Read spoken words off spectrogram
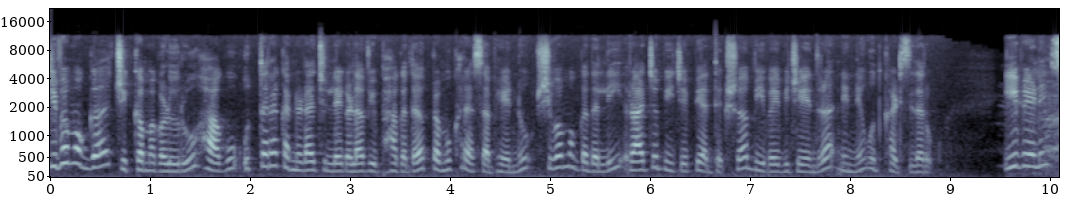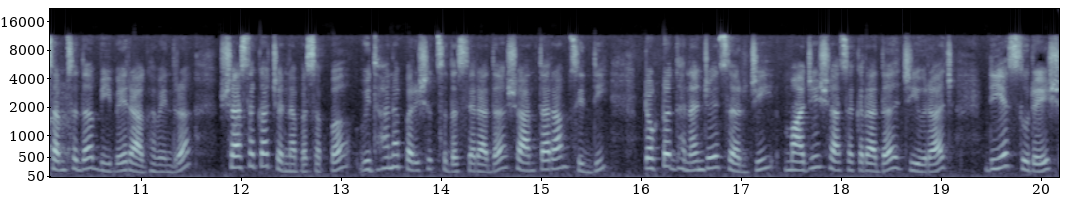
ಶಿವಮೊಗ್ಗ, ಚಿಕ್ಕಮಗಳೂರು ಹಾಗೂ ಉತ್ತರ ಕನ್ನಡ ಜಿಲ್ಲೆಗಳ ವಿಭಾಗದ ಪ್ರಮುಖರ ಸಭೆಯನ್ನು ಶಿವಮೊಗ್ಗದಲ್ಲಿ ರಾಜ್ಯ ಬಿಜೆಪಿ ಅಧ್ಯಕ್ಷ ಬಿವೈ ವಿಜಯೇಂದ್ರ ನಿನ್ನೆ ಉದ್ಘಾಟಿಸಿದರು. ಈ ವೇಳೆ ಸಂಸದ ಬಿವೈ ರಾಘವೇಂದ್ರ, ಶಾಸಕ ಚನ್ನಬಸಪ್ಪ, ವಿಧಾನ ಪರಿಷತ್ ಸದಸ್ಯರಾದ ಶಾಂತಾರಾಂ ಸಿದ್ದಿ ಡಾ ಧನಂಜಯ ಸರ್ಜಿ, ಮಾಜಿ ಶಾಸಕರಾದ ಜೀವರಾಜ್ ಡಿಎಸ್ ಸುರೇಶ್,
